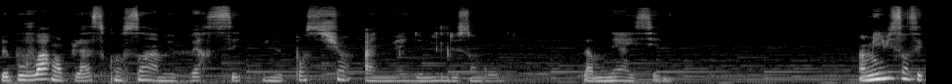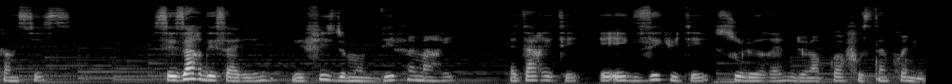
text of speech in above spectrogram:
le pouvoir en place consent à me verser une pension annuelle de 1200 gourdes, la monnaie haïtienne. En 1856, César Dessalines, le fils de mon défunt mari, est arrêté et exécuté sous le règne de l'empereur Faustin Ier,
